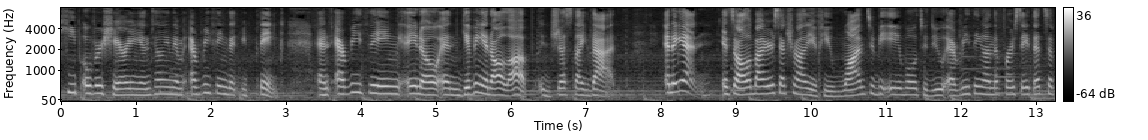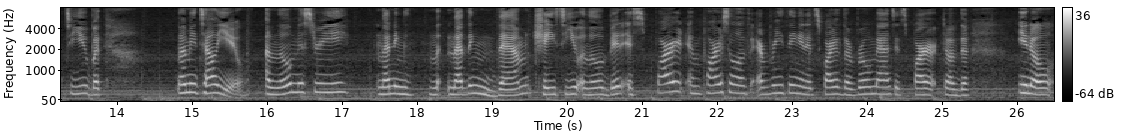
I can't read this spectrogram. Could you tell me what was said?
keep oversharing and telling them everything that you think and everything, you know, and giving it all up just like that. And again, it's all about your sexuality. If you want to be able to do everything on the first date, that's up to you. But let me tell you, a little mystery letting letting them chase you a little bit is part and parcel of everything and it's part of the romance it's part of the you know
